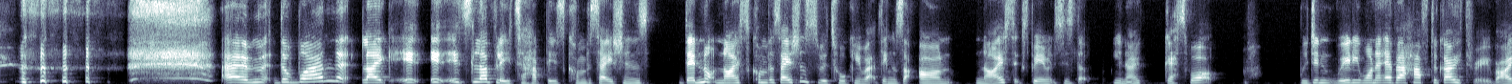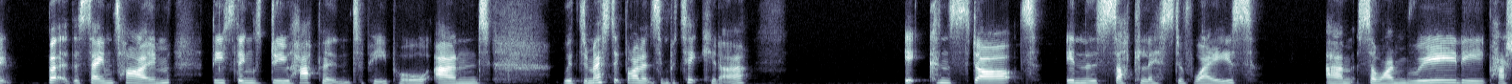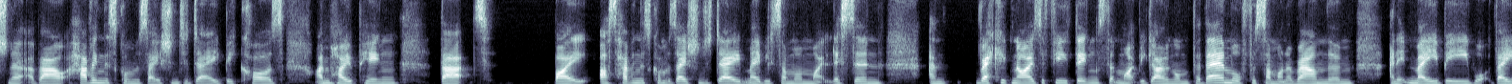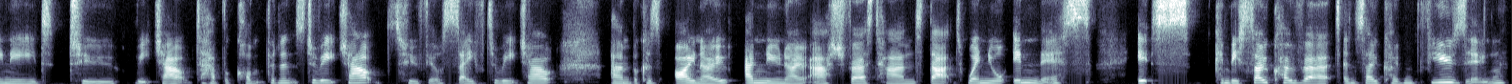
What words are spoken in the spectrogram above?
um, the one like it, it, it's lovely to have these conversations. They're not nice conversations. We're talking about things that aren't nice experiences that you know. Guess what? We didn't really want to ever have to go through, right? But at the same time, these things do happen to people, and with domestic violence in particular, it can start in the subtlest of ways um, so I'm really passionate about having this conversation today because I'm hoping that by us having this conversation today, maybe someone might listen and recognize a few things that might be going on for them or for someone around them. And it may be what they need to reach out, to have the confidence to reach out, to feel safe to reach out. Um, because I know, and you know, Ash, firsthand, that when you're in this, it's can be so covert and so confusing,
